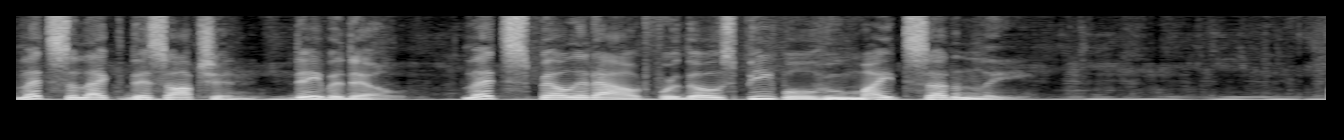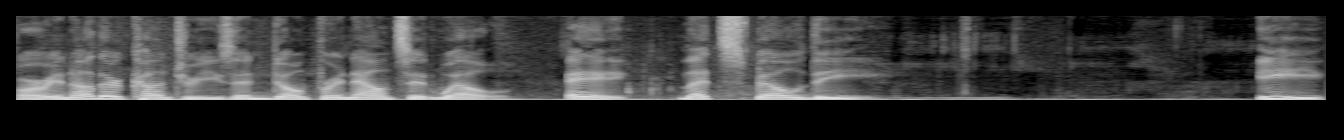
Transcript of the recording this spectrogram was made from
Let's select this option, Davidel. Let's spell it out for those people who might suddenly are in other countries and don't pronounce it well. A. Let's spell D. E.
